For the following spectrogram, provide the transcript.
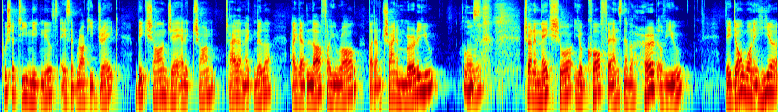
Pusha T, Meek Mills, ASAP Rocky, Drake, Big Sean, J. Alec Sean, Tyler McMiller. I got love for you all, but I'm trying to murder you, homies. trying to make sure your core fans never heard of you. They don't want to hear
